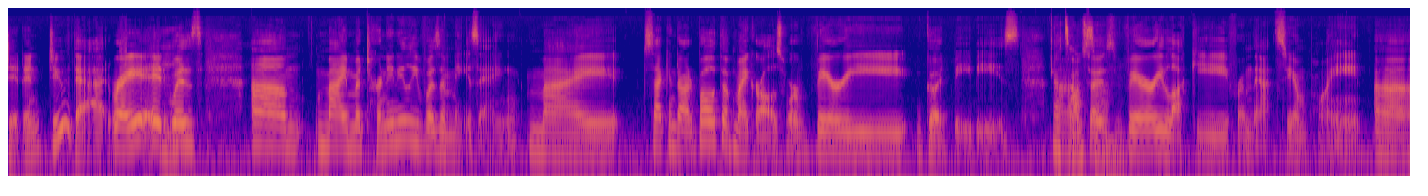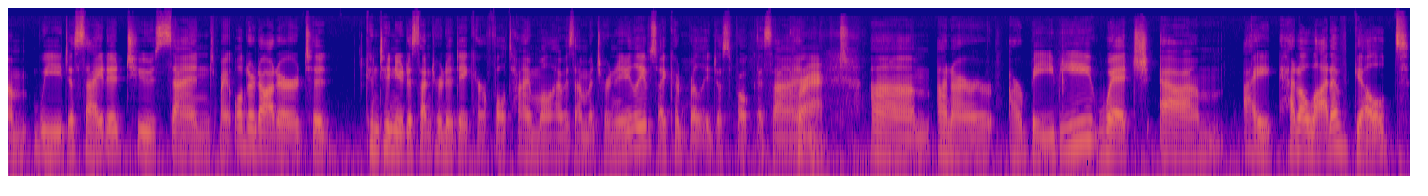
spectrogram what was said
didn't do that, right? It Hmm. was um, my maternity leave was amazing. My second daughter, both of my girls were very good babies. That's um, So I was very lucky from that standpoint. Um, we decided to send my older daughter to continue to send her to daycare full time while I was on maternity leave, so I could really just focus on Correct. um, on our our baby, which um, I had a lot of guilt,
